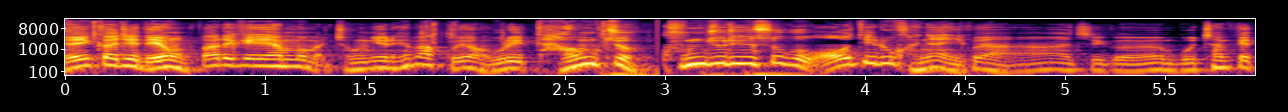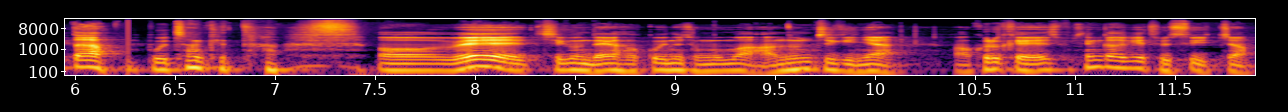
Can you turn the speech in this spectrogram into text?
여기 까지 내용 빠르게 한번 정리를 해봤고요. 우리 다음 주 굶주린 수급 어디로 가냐 이거야. 지금 못 참겠다, 못 참겠다. 어, 왜 지금 내가 갖고 있는 종목만 안 움직이냐? 아, 그렇게 좀 생각이 들 수 있죠.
